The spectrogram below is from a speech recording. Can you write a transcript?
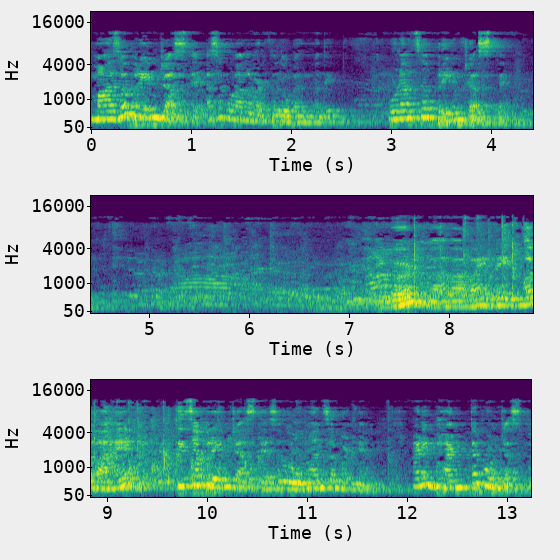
माझं प्रेम जास्त आहे असं कोणाला वाटतं दोघांमध्ये? कुणाचं प्रेम जास्त आहे? गुड वा एकमत आहे. तिचं प्रेम जास्त आहे असं दोघांचं म्हणणं आहे. आणि भांडतं कोण जास्त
